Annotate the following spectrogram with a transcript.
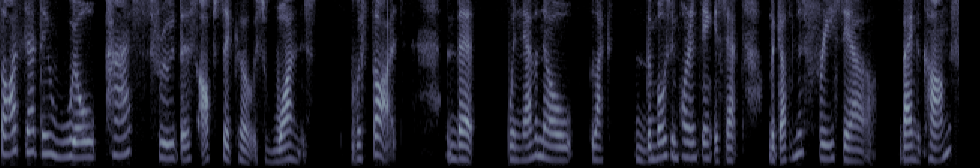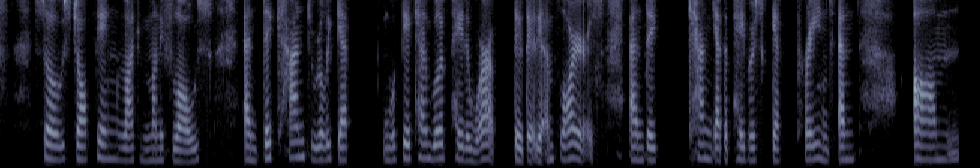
thought that they will pass through these obstacles once. We thought, but we never know. Like the most important thing is that the government frees their bank accounts, so stopping like money flows, and they can't really get, they can't really pay the work, the, the, the employers, and they can't get the papers get print. And um,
